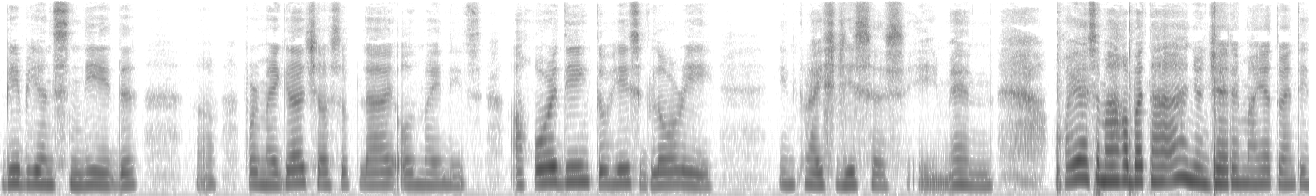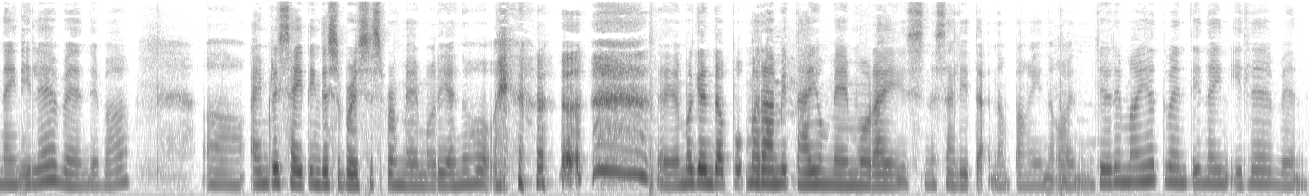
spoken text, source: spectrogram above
Vivian's need. Uh, For my God shall supply all my needs according to His glory in Christ Jesus. Amen. O kaya sa mga kabataan, yung Jeremiah 29.11, di ba? Uh, I'm reciting these verses from memory. Ano ho? Ayan, maganda po. Marami tayong memorize na salita ng Panginoon. Jeremiah 29.11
